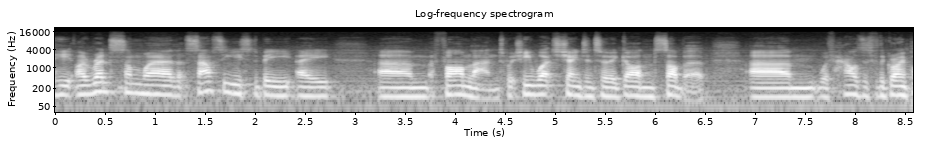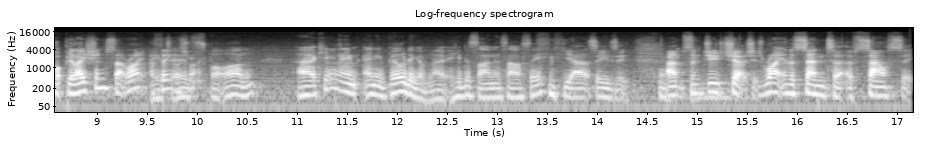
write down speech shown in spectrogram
he I read somewhere that Southsea used to be a um, farmland, which he worked to change into a garden suburb um, with houses for the growing population. Is that right? I He think did, that's right. spot on. Uh, can you name any building of note he designed in Southsea? yeah, that's easy. Um, St Jude's Church. It's right in the centre of Southsea.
